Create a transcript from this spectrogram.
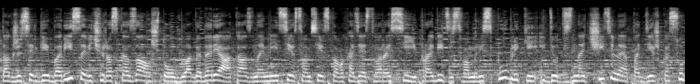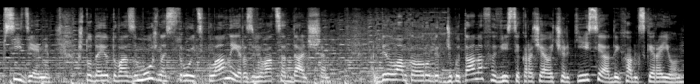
Также Сергей Борисович рассказал, что благодаря оказанной Министерством сельского хозяйства России и правительством республики идет значительная поддержка субсидиями, что дает возможность строить планы и развиваться дальше. Альбина Ламкова, Роберт Джигутанов, Вести Карачаево-Черкесия, Адыхабльский район.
